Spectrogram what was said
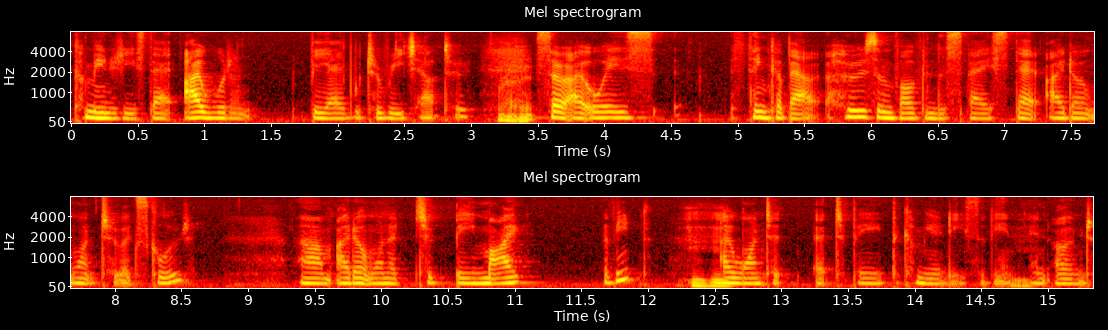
communities that I wouldn't be able to reach out to. Right. So I always think about who's involved in the space that I don't want to exclude. Um, I don't want it to be my event. I want it to be the community's event and owned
